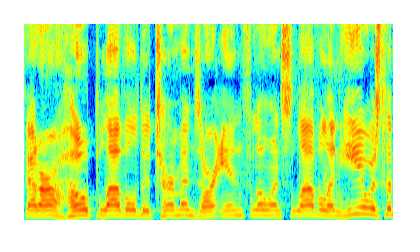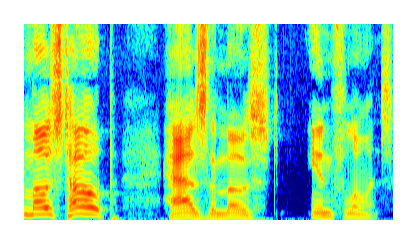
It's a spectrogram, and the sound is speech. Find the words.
that our hope level determines our influence level. And he who has the most hope has the most influence.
